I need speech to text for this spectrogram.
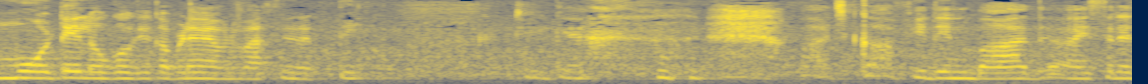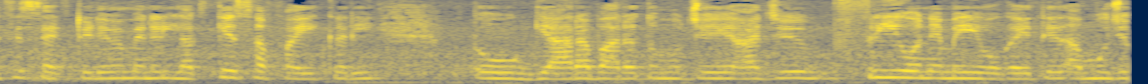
मोटे लोगों के कपड़े मैं अपने पास नहीं रखती। ठीक है। आज काफ़ी दिन बाद इस तरह से सैटरडे में मैंने लग के सफ़ाई करी। तो 11 बारह तो मुझे आज फ्री होने में ही हो गए थे। अब मुझे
